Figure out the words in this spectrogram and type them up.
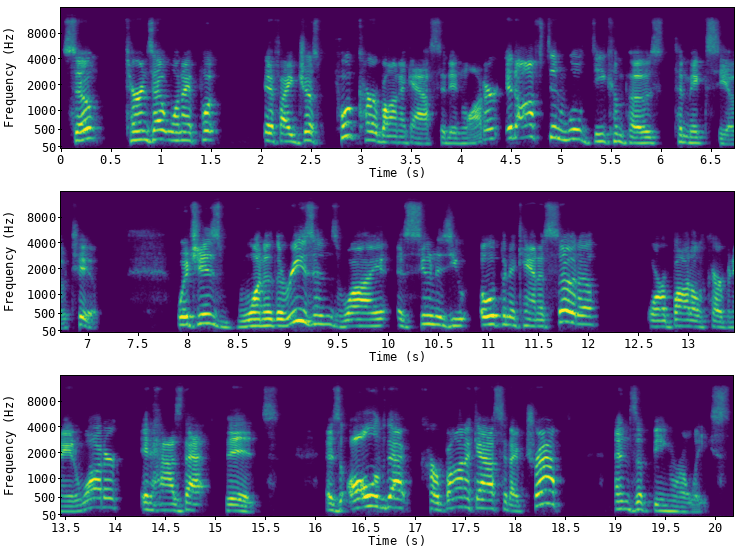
So turns out when I put, if I just put carbonic acid in water, it often will decompose to make CO2, which is one of the reasons why as soon as you open a can of soda or a bottle of carbonated water, it has that fizz, as all of that carbonic acid I've trapped ends up being released.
